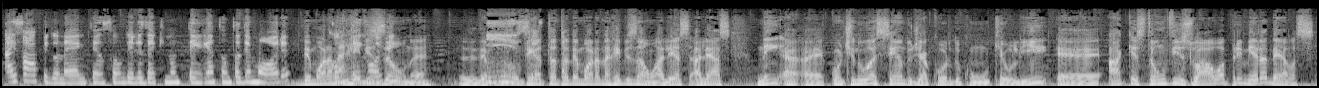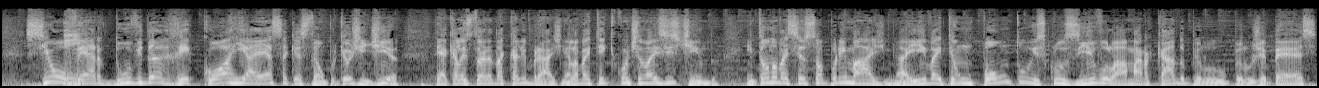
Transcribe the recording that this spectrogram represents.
mais rápido, né? A intenção deles é que não tenha tanta demora. Demora na revisão, hoje. né? Não Isso. tenha tanta demora na revisão. Aliás, aliás nem, ah, é, continua sendo, de acordo com o que eu li, é, a questão visual a primeira delas. Se houver dúvida, recorre a essa questão. Porque hoje em dia tem aquela história da calibragem. Ela vai ter que continuar existindo. Então não vai ser só por imagem. Aí vai ter um ponto exclusivo lá, marcado pelo, pelo GPS,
